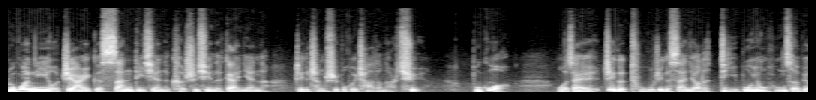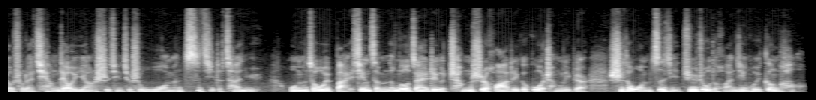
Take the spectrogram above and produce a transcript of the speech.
如果你有这样一个三底线的可持续性的概念呢，这个城市不会差到哪儿去。不过，我在这个图这个三角的底部用红色标出来，强调一样事情，就是我们自己的参与。我们作为百姓，怎么能够在这个城市化这个过程里边，使得我们自己居住的环境会更好？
